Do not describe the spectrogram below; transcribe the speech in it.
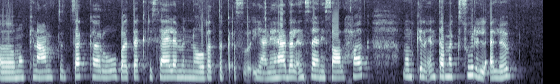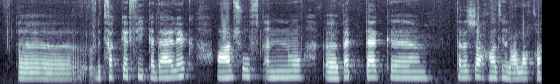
آه، ممكن عم تتذكروا بدك رسالة منه بدك يعني هذا الإنسان يصالحك. ممكن أنت مكسور القلب بتفكر فيه كذلك وعم شوف أنه بدك ترجع هذه العلاقة.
